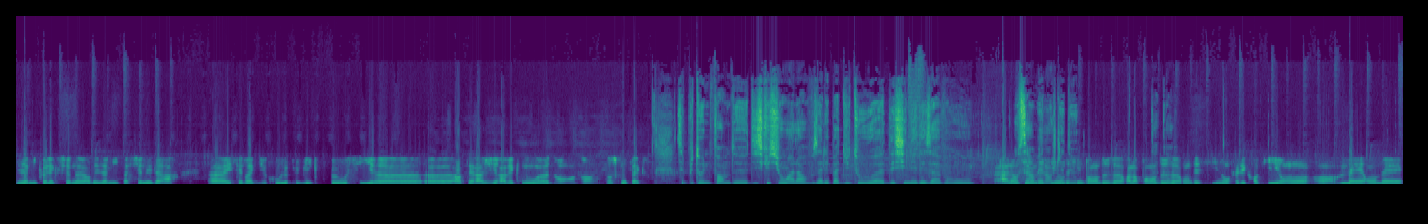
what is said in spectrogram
des amis collectionneurs, des amis passionnés d'art. Euh, et c'est vrai que du coup, le public peut aussi euh, euh, interagir avec nous dans, dans, dans, ce contexte. C'est plutôt une forme de discussion. Alors, vous n'allez pas du tout dessiner des œuvres ou Alors, c'est un mélange dessine, on dessine pendant deux heures. Alors, pendant deux heures, on dessine, on fait des croquis, on, on mais on est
